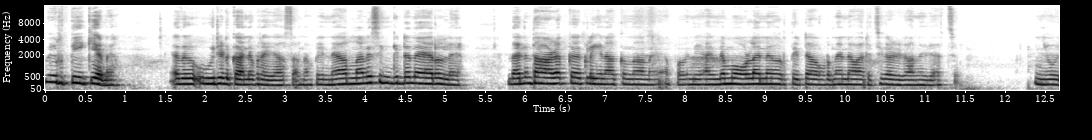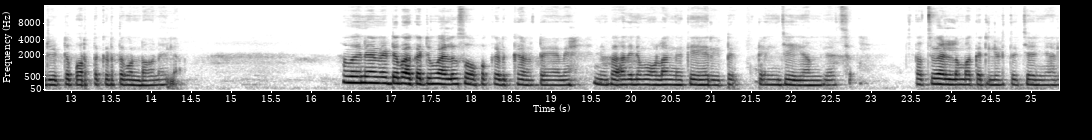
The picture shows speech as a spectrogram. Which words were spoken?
നിർത്തിയിരിക്കുകയാണ് അത് ഊരിയെടുക്കാൻ പ്രയാസമാണ് പിന്നെ പറഞ്ഞാൽ സിങ്കിന്റെ നേരമല്ലേ എന്തായാലും താഴൊക്കെ ക്ലീൻ ആക്കുന്നതാണ്. അപ്പോൾ ഇനി അതിന്റെ മുകളിൽ തന്നെ നിർത്തിയിട്ട് അവിടെ നിന്ന് തന്നെ വരച്ച് കഴുകാമെന്ന് വിചാരിച്ചു. ഇനി ഉരുട്ട് പുറത്തൊക്കെ എടുത്ത് കൊണ്ടുപോകണില്ല. അപ്പോൾ അതിന് വേണ്ടിയിട്ട് ബക്കറ്റും വെള്ളം സോപ്പൊക്കെ എടുക്കട്ടെ ഞാൻ ഇനിയിപ്പോൾ അതിന്റെ മുകളിൽ അങ്ങ് കയറിയിട്ട് ക്ലീൻ ചെയ്യാമെന്ന് വിചാരിച്ചു. കുറച്ച് വെള്ളം ബക്കറ്റിലെടുത്ത് വെച്ച് കഴിഞ്ഞാൽ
